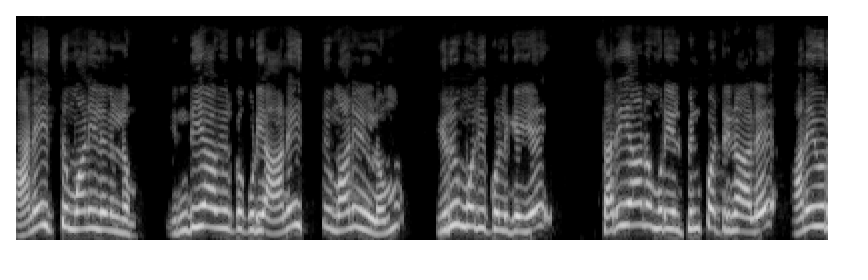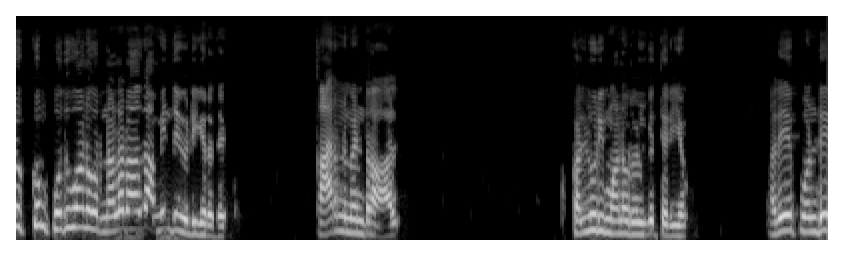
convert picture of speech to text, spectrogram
அனைத்து மாநிலங்களிலும் இந்தியாவில் இருக்கக்கூடிய அனைத்து மாநிலங்களும் இருமொழி கொள்கையை சரியான முறையில் பின்பற்றினாலே அனைவருக்கும் பொதுவான ஒரு நலனாக அமைந்து விடுகிறது. காரணம் என்றால் கல்லூரி மாணவர்களுக்கு தெரியும். அதே போன்று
